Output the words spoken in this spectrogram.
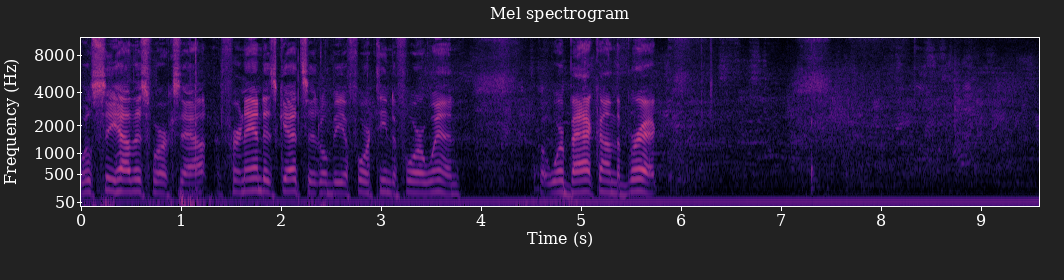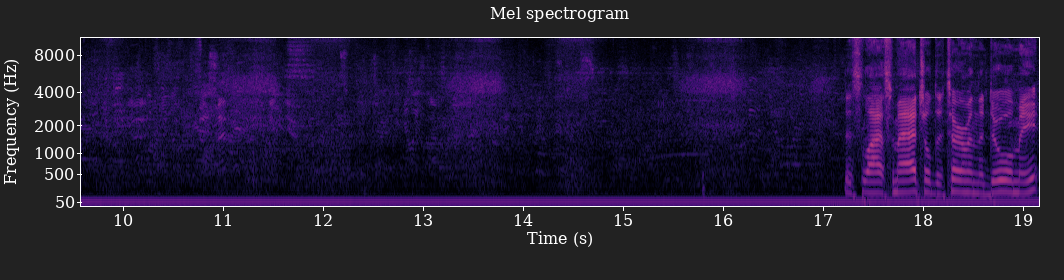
we'll see how this works out. If Fernandez gets it, it'll be a 14 to 4 win. But we're back on the brick. This last match will determine the dual meet.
